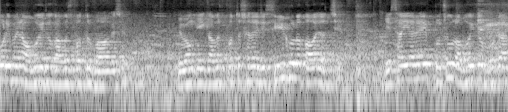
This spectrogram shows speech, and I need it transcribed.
পরিমাণে অবৈধ কাগজপত্র পাওয়া গেছে এবং এই কাগজপত্রের সাথে যে সিলগুলো পাওয়া যাচ্ছে, এসআইআরে প্রচুর অবৈধ ভোটার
